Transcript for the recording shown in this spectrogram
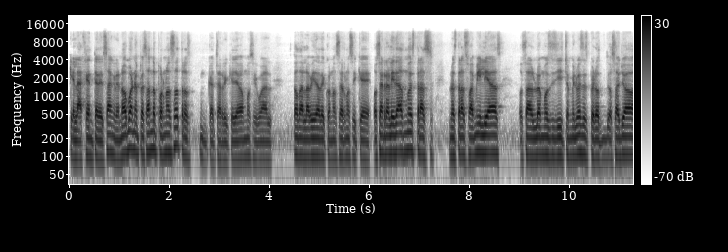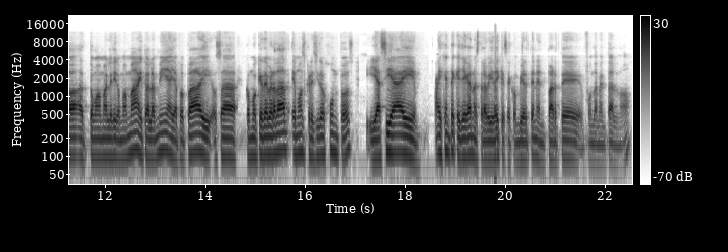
que la gente de sangre, ¿no? Bueno, empezando por nosotros, Cacharri, que llevamos igual toda la vida de conocernos y que, o sea, en realidad nuestras, nuestras familias, o sea, lo hemos dicho mil veces, pero, o sea, yo a tu mamá le digo mamá y tú a la mía y a papá y, o sea, como que de verdad hemos crecido juntos y así hay, hay gente que llega a nuestra vida y que se convierten en parte fundamental, ¿no?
